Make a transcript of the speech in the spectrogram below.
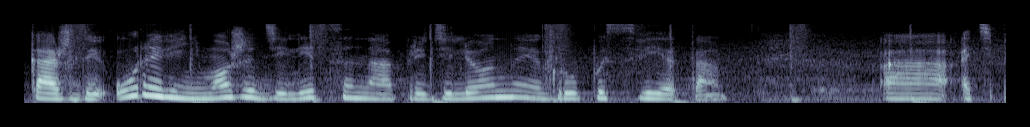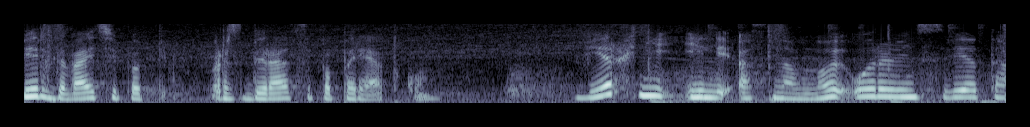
Каждый уровень может делиться на определенные группы света. А, а теперь давайте разбираться по порядку. Верхний или основной уровень света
